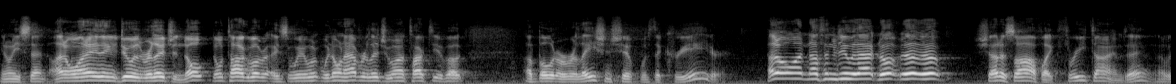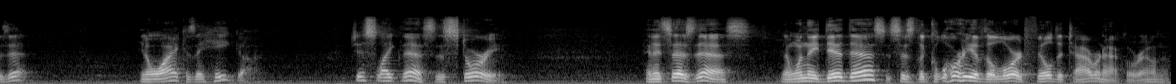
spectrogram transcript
You know he said? I don't want anything to do with religion. Nope, don't talk about it. We, we don't have religion. We want to talk to you about, about a relationship with the Creator. I don't want nothing to do with that. Nope, no, no. Shut us off like three times. Eh? That was it. You know why? Because they hate God. Just like this, this story. And it says this. And when they did this, it says the glory of the Lord filled the tabernacle around them.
